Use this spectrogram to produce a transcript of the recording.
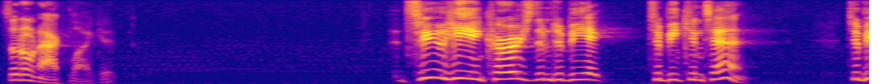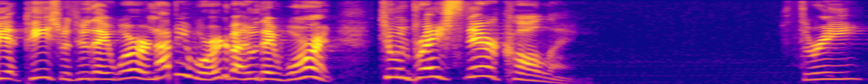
So don't act like it. Two, he encouraged them to be, to be content, to be at peace with who they were, not be worried about who they weren't, to embrace their calling. Three,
